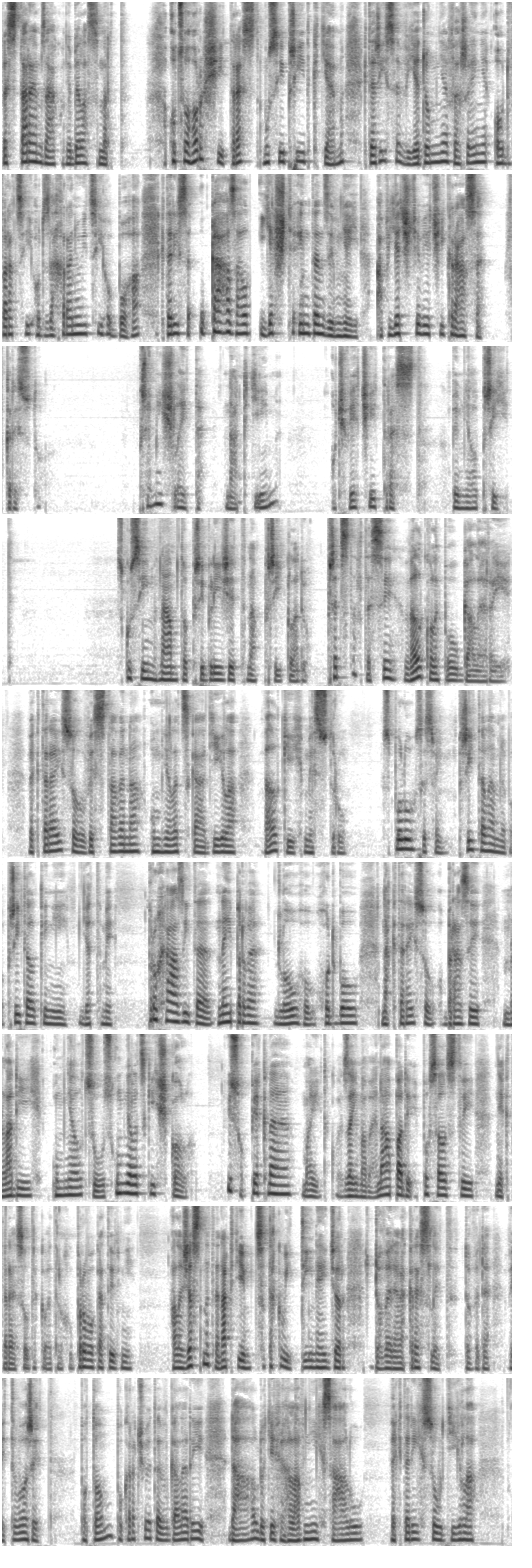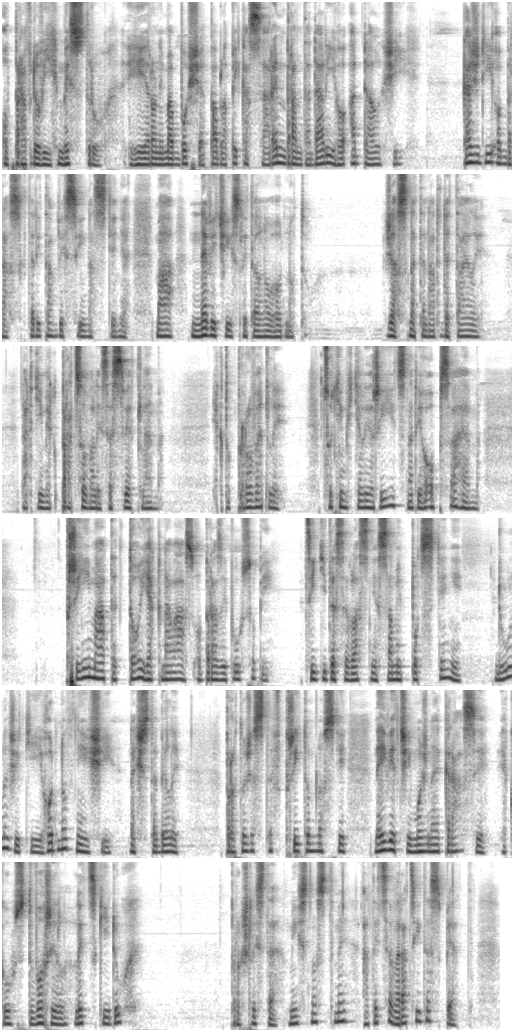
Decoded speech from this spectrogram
ve starém zákoně byla smrt, o co horší trest musí přijít k těm, kteří se vědomně veřejně odvrací od zachraňujícího Boha, který se ukázal ještě intenzivněji a v ještě větší kráse v Kristu. Přemýšlejte nad tím, oč větší trest by měl přijít. Zkusím nám to přiblížit na příkladu. Představte si velkolepou galerii, ve které jsou vystavena umělecká díla velkých mistrů. Spolu se svým přítelem nebo přítelkyní, dětmi, procházíte nejprve dlouhou chodbou, na které jsou obrazy mladých umělců z uměleckých škol. Jsou pěkné, mají takové zajímavé nápady i poselství, některé jsou takové trochu provokativní, ale žasnete nad tím, co takový teenager dovede nakreslit, dovede vytvořit. Potom pokračujete v galerii dál do těch hlavních sálů, ve kterých jsou díla opravdových mistrů, Hieronyma Boše, Pabla Picassa, Rembrandta, Dalího a dalších. Každý obraz, který tam visí na stěně, má nevyčíslitelnou hodnotu. Žasnete nad detaily, nad tím, jak pracovali se světlem, jak to provedli, co tím chtěli říct nad jeho obsahem. Přijímáte to, jak na vás obrazy působí. Cítíte se vlastně sami poctěni, důležití, hodnotnější, než jste byli, protože jste v přítomnosti největší možné krásy, jakou stvořil lidský duch. Prošli jste místnostmi a teď se vracíte zpět.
